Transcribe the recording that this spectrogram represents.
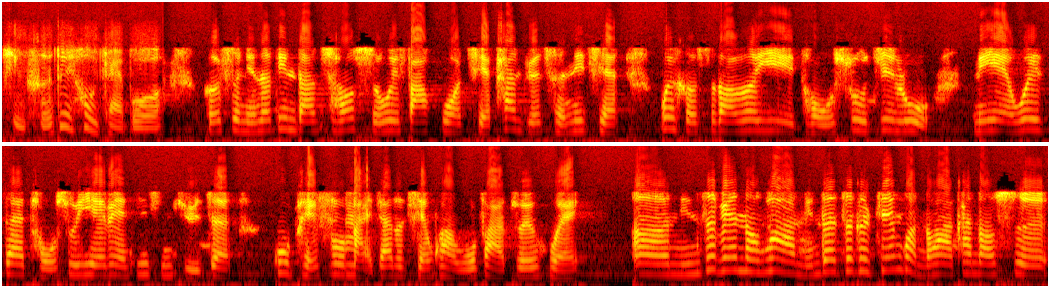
请核对后再拨。核实您的订单超时未发货且判决成立前未核实到恶意投诉记录，您也未在投诉页面进行举证，故赔付买家的钱款无法追回。嗯，您这边的话，您的这个监管的话，看到是。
